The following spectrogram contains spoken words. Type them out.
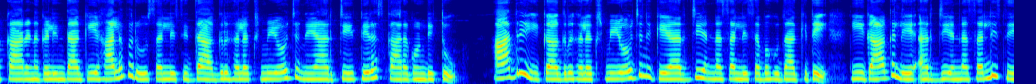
ಕಾರಣಗಳಿಂದಾಗಿ ಹಲವರು ಸಲ್ಲಿಸಿದ್ದ ಗೃಹಲಕ್ಷ್ಮಿ ಯೋಜನೆಯ ಅರ್ಜಿ ತಿರಸ್ಕಾರಗೊಂಡಿತ್ತು. ಆದರೆ ಈಗ ಗೃಹಲಕ್ಷ್ಮಿ ಯೋಜನೆಗೆ ಅರ್ಜಿಯನ್ನು ಸಲ್ಲಿಸಬಹುದಾಗಿದೆ. ಈಗಾಗಲೇ ಅರ್ಜಿಯನ್ನು ಸಲ್ಲಿಸಿ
